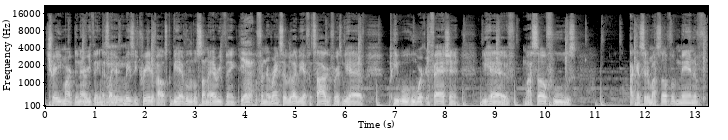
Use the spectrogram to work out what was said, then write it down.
trademarked and everything. That's like basically creative house. Cause we have a little some of everything. Yeah. Within the ranks of it, like we have photographers, we have people who work in fashion, we have myself who's I consider myself a man of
